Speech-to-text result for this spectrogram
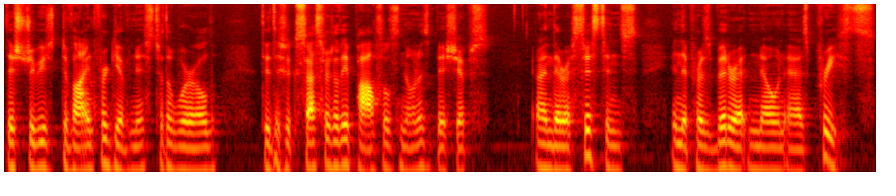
distributes divine forgiveness to the world through the successors of the apostles known as bishops and their assistants in the presbyterate known as priests.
